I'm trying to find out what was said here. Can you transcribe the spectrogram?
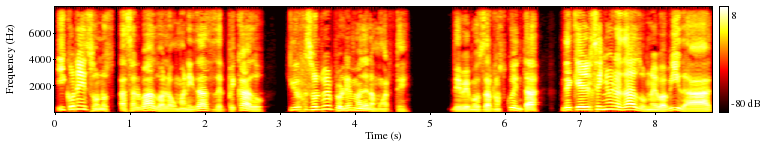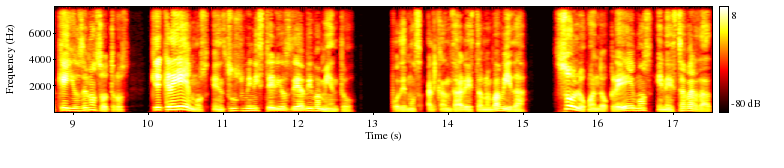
y con eso nos ha salvado a la humanidad del pecado y resolvió el problema de la muerte. Debemos darnos cuenta de que el Señor ha dado nueva vida a aquellos de nosotros que creemos en sus ministerios de avivamiento. Podemos alcanzar esta nueva vida solo cuando creemos en esta verdad.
